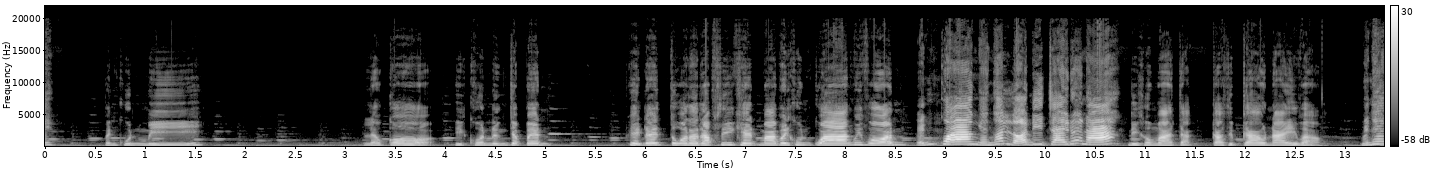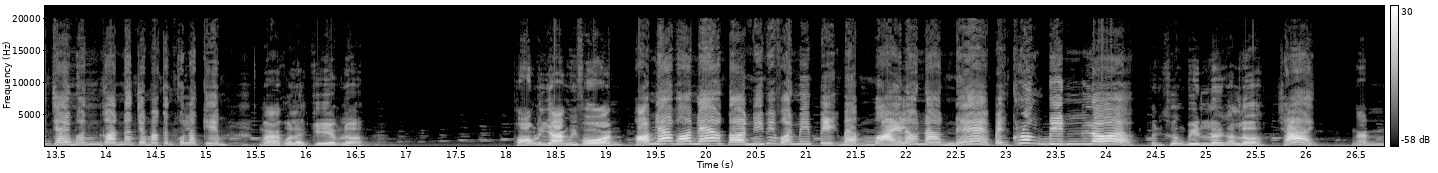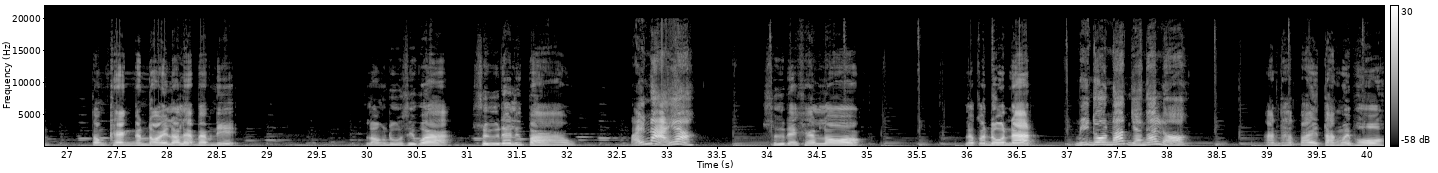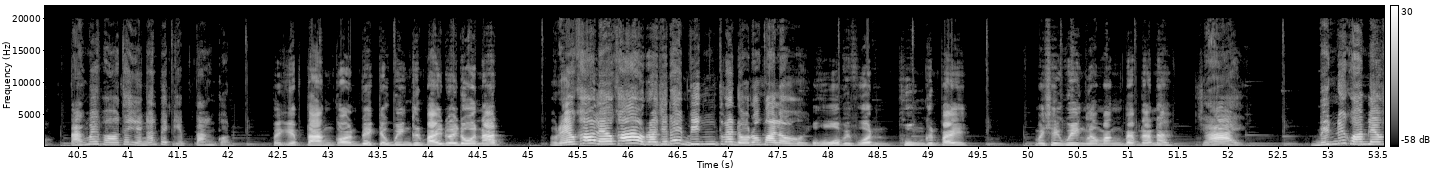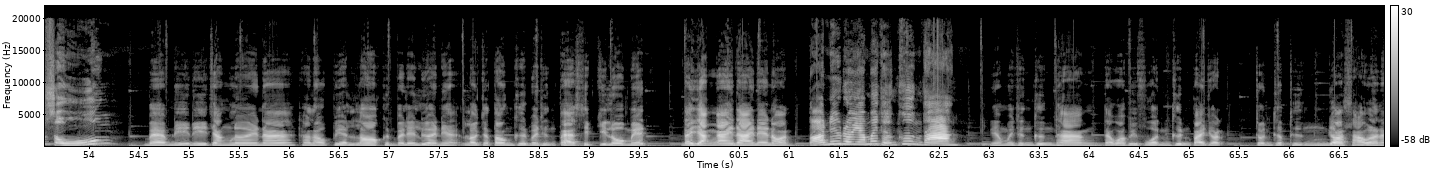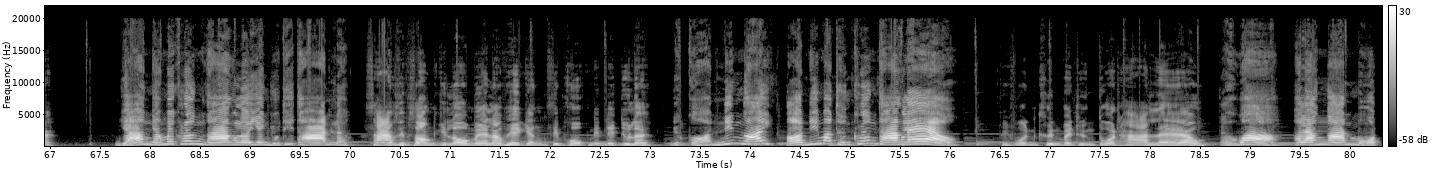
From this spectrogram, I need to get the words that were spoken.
เป็นคุณหมี แล้วก็อีกคนหนึ่งจะเป็น เพจได้ตัวระดับซีเคดมาเป็นคุณกวางพี่ฝน เป็นกวางอย่างนั้นเหรอดีใจด้วยนะ นี่เขามาจาก 99 ไนท์เปล่า ไม่แน่ใจเหมือนกันน่าจะมากันคนละเกม มาคนละเกมเหรอ พร้อมหรือยังพี่ฝน พร้อมแล้วพร้อมแล้วตอนนี้พี่ฝนมีปีกแบบใหม่แล้วนะเน่เป็นเครื่องบินเลย เป็นเครื่องบินเลยงั้นเหรอ ใช่ งั้นต้องแข่งกันหน่อยแล้วแหละแบบนี้ ลองดูสิว่า ซื้อได้หรือเปล่า ไปไหนอะซื้อได้แค่ลอก แล้วก็โดนัท มีโดนัทอย่างนั้นเหรอ อันถัดไปตังค์ไม่พอ ตังค์ไม่พอถ้าอย่างนั้นไปเก็บตังค์ก่อน ไปเก็บตังค์ก่อนเบกจะวิ่งขึ้นไปด้วยโดนัท เร็วเข้าเร็วเข้า เราจะได้บินกระโดดลงมาเลย โอ้โหพี่ฝนพุ่งขึ้นไป ไม่ใช่วิ่งแล้วมั้งแบบนั้นน่ะ ใช่ บินด้วยความเร็วสูง แบบนี้ดีจังเลยนะ ถ้าเราเปลี่ยนลอกขึ้นไปเรื่อยๆเนี่ยเราจะต้องขึ้นไปถึง 80 กิโลเมตร ได้อย่างง่ายดายแน่นอน ตอนนี้เรายังไม่ถึงครึ่งทาง ยังไม่ถึงครึ่งทาง แต่ว่าพี่ฝนขึ้นไปจนจนเกือบถึงยอดเสาแล้วนะ ยังยังไม่ครึ่งทางเลยยังอยู่ที่ฐานเลย 32 กิโลเมตรแล้วเพกยัง 16 นิดๆอยู่เลย เดี๋ยวก่อนนี่ไง ตอนนี้มาถึงครึ่งทางแล้ว พี่ฝนขึ้นไปถึงตัวฐานแล้ว แต่ว่าพลังงานหมด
